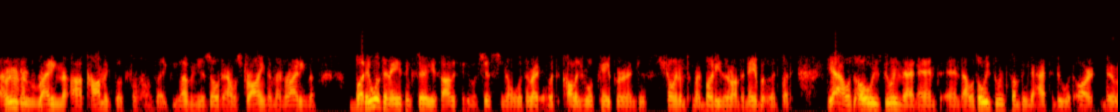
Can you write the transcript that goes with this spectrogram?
I remember writing uh, comic books when I was like 11 years old, and I was drawing them and writing them. But it wasn't anything serious. Obviously, it was just you know with the with the college ruled paper and just showing them to my buddies around the neighborhood. But yeah, I was always doing that, and and I was always doing something that had to do with art. There,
